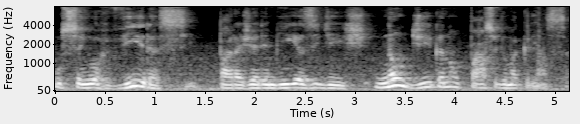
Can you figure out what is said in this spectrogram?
o Senhor vira-se para Jeremias e diz: Não diga, não passo de uma criança.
